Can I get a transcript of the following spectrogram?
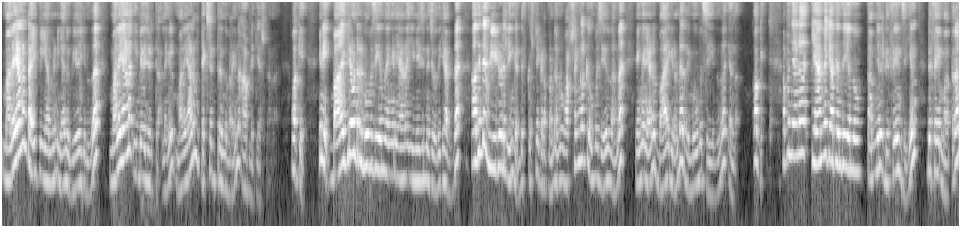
മലയാളം ടൈപ്പ് ചെയ്യാൻ വേണ്ടി ഞാൻ ഉപയോഗിക്കുന്നത് മലയാളം ഇമേജ് എഡിറ്റർ അല്ലെങ്കിൽ മലയാളം ടെക്സ്റ്റ് എഡിറ്റർ എന്ന് പറയുന്ന ആപ്ലിക്കേഷനാണ് ഓക്കെ ഇനി ബാക്ക്ഗ്രൗണ്ട് റിമൂവ് ചെയ്യുന്നത് എങ്ങനെയാണ്? ഇമേജിനെ ചോദിക്കാറുണ്ട്. അതിന്റെ വീഡിയോയുടെ ലിങ്ക് ഡിസ്ക്രിപ്ഷനിൽ കിടപ്പുണ്ട്. നമ്മൾ വർഷങ്ങൾക്ക് മുമ്പ് ചെയ്തതാണ് എങ്ങനെയാണ് ബാക്ക്ഗ്രൗണ്ട് റിമൂവ് ചെയ്യുന്നത് എന്ന്. ഓക്കെ അപ്പൊ ഞാൻ ക്യാൻവയ്ക്കകത്ത് എന്ത് ചെയ്യുന്നു? തമ്മിൽ ഡിസൈൻ ചെയ്യും. ഡിസൈൻ മാത്രം.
